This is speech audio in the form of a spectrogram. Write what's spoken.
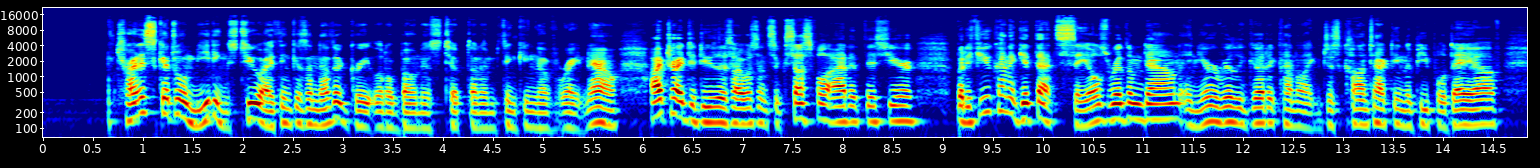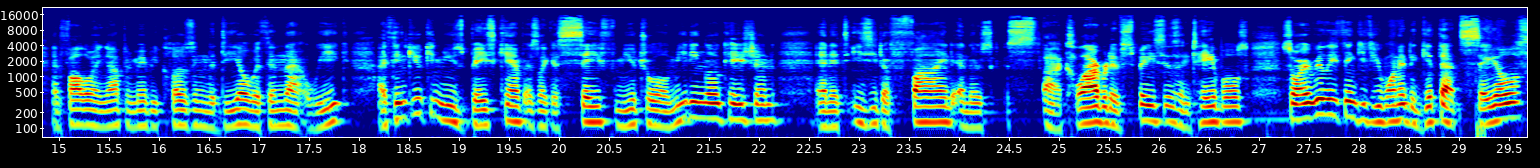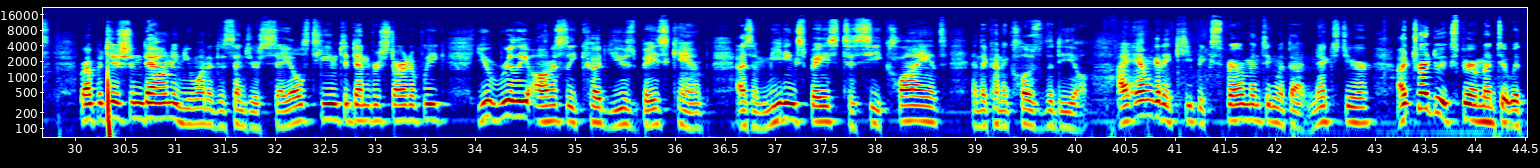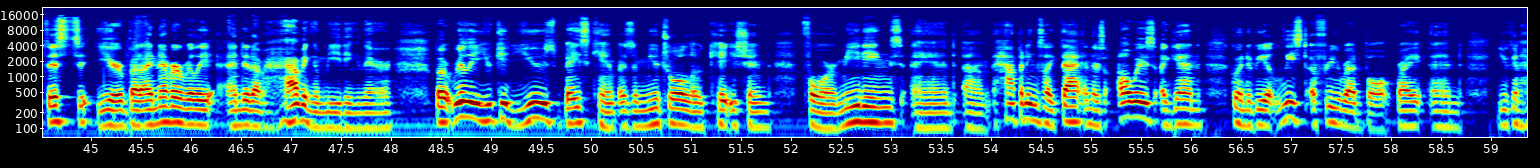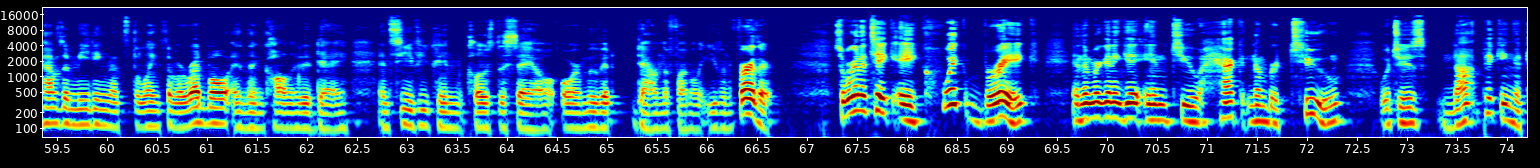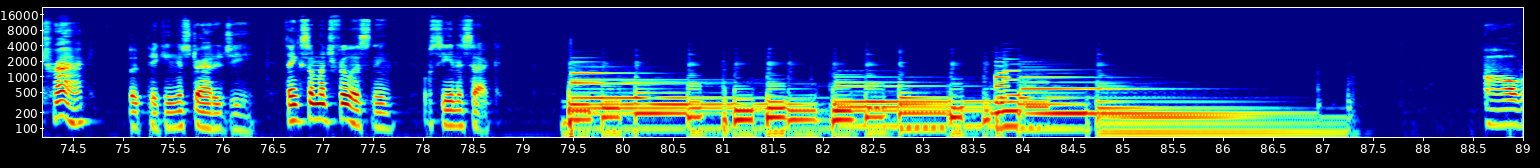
try to schedule meetings too i think is another great little bonus tip that i'm thinking of right now. I tried to do this. I wasn't successful at it this year. But if you kind of get that sales rhythm down and you're really good at kind of like just contacting the people day of and following up and maybe closing the deal within that week i think you can use basecamp as like a safe mutual meeting location. And it's easy to find and there's uh, collaborative spaces and tables. So i really think if you wanted to get that sales repetition position down and you wanted to send your sales team to Denver Startup Week, you really honestly could use Basecamp as a meeting space to see clients and to kind of close the deal. I am going to keep experimenting with that next year. I tried to experiment it with this year, but I never really ended up having a meeting there. But really, you could use Basecamp as a mutual location for meetings and um, happenings like that. And there's always, again, going to be at least a free Red Bull, right? And you can have the meeting that's the length of a Red Bull and then call it a day and see if you can close the sale or move it down the funnel even further. So we're going to take a quick break and then we're going to get into hack number two, which is not picking a track, but picking a strategy. Thanks so much for listening. We'll see you in a sec.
